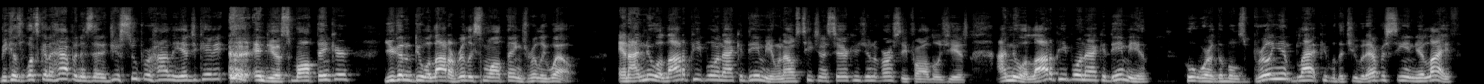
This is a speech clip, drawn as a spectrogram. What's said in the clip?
because what's going to happen is that if you're super highly educated and you're a small thinker, you're going to do a lot of really small things really well. And I knew a lot of people in academia when I was teaching at Syracuse University for all those years. I knew a lot of people in academia who were the most brilliant black people that you would ever see in your life,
